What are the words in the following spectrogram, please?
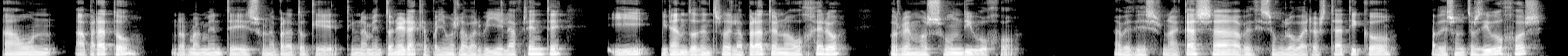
a un aparato Normalmente es un aparato que tiene una mentonera que apoyamos la barbilla y la frente y mirando dentro del aparato en un agujero pues vemos un dibujo. A veces una casa, a veces un globo aerostático, a veces son otros dibujos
